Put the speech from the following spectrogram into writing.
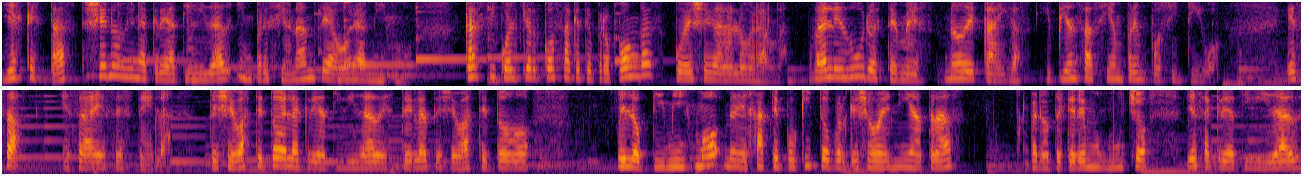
Y es que estás lleno de una creatividad impresionante ahora mismo. Casi cualquier cosa que te propongas puedes llegar a lograrla. Dale duro este mes, no decaigas y piensa siempre en positivo. Esa, esa es Estela te llevaste toda la creatividad de Estela, te llevaste todo el optimismo, me dejaste poquito porque yo venía atrás, pero te queremos mucho y esa creatividad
